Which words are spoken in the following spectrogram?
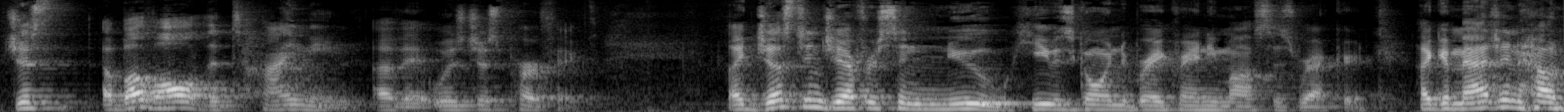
just above all, the timing of it was just perfect. Like Justin Jefferson knew he was going to break Randy Moss's record. Like imagine how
